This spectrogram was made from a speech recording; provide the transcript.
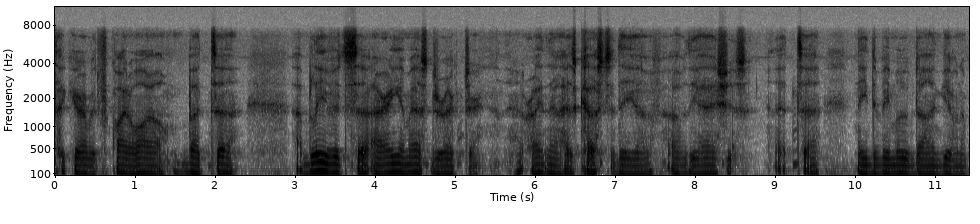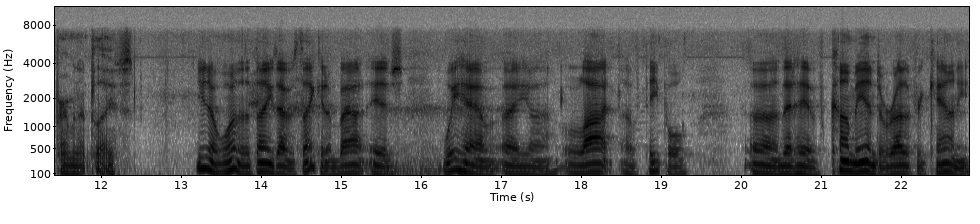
take care of it for quite a while. But uh, I believe it's uh, our EMS director right now has custody of, of the ashes that uh, need to be moved on, given a permanent place. You know, one of the things I was thinking about is we have a uh, lot of people uh, that have come into Rutherford County,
